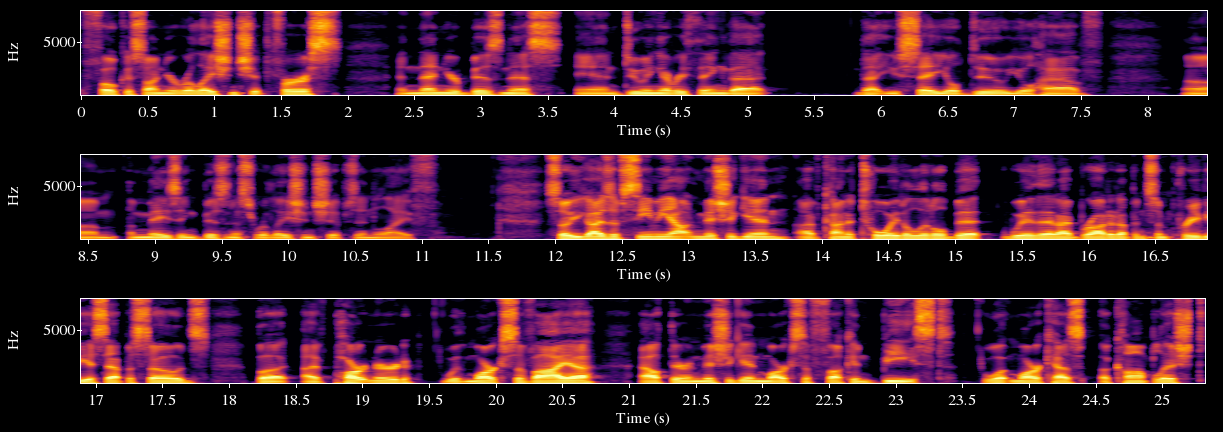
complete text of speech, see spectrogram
focus on your relationship first and then your business and doing everything that that you say you'll do, you'll have um, amazing business relationships in life. So you guys have seen me out in Michigan. I've kind of toyed a little bit with it. I brought it up in some previous episodes, but I've partnered with Mark Savaya out there in Michigan. Mark's a fucking beast. What Mark has accomplished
